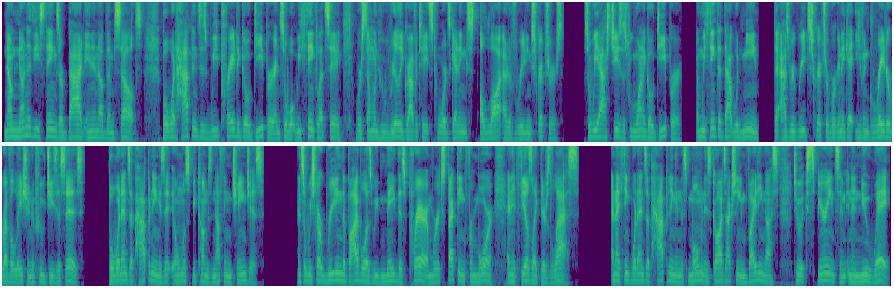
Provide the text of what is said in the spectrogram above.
Now, none of these things are bad in and of themselves. But what happens is we pray to go deeper. And so, what we think, let's say we're someone who really gravitates towards getting a lot out of reading scriptures. So, we ask Jesus, we want to go deeper. And we think that that would mean that as we read scripture, we're going to get even greater revelation of who Jesus is. But what ends up happening is it almost becomes nothing changes. And so we start reading the Bible as we've made this prayer and we're expecting for more, and it feels like there's less. And I think what ends up happening in this moment is God's actually inviting us to experience Him in a new way.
